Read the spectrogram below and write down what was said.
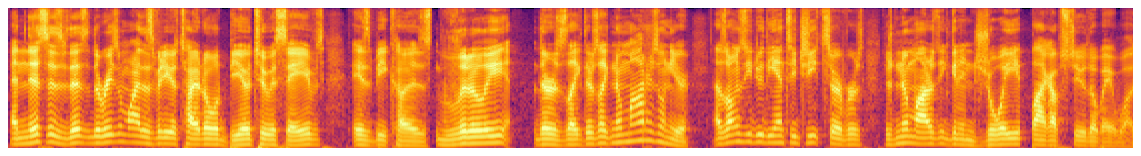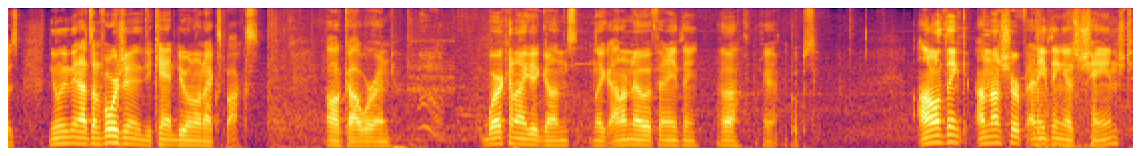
And this is this the reason why this video is titled BO2 is saved is because literally there's like there's like no modders on here. As long as you do the anti-cheat servers, there's no modders you can enjoy Black Ops 2 the way it was. The only thing that's unfortunate is you can't do it on Xbox. Oh god, we're in. Where can I get guns? Like I don't know if anything. Uh, yeah. Whoops. I don't think I'm not sure if anything has changed.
